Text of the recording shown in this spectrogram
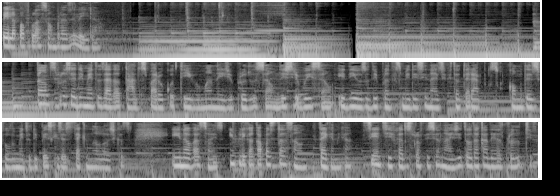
pela população brasileira. Tantos procedimentos adotados para o cultivo, manejo, produção, distribuição e de uso de plantas medicinais e fitoterápicos, como desenvolvimento de pesquisas tecnológicas e inovações, implica a capacitação técnica, científica dos profissionais de toda a cadeia produtiva.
